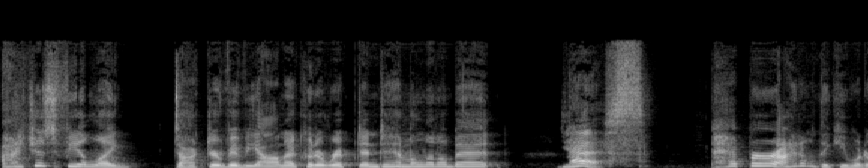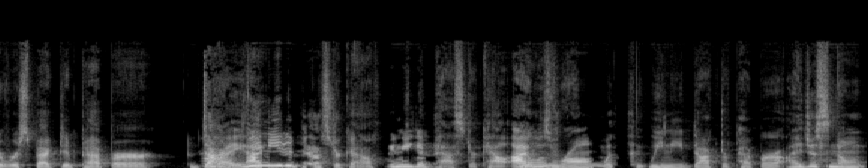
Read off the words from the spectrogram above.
I just feel like Dr. Viviana could have ripped into him a little bit. Yes. Pepper, I don't think he would have respected Pepper. Doc, right, we I- needed Pastor Cal. We needed Pastor Cal. I was Mhm. wrong with the, we need Dr. Pepper. I just don't.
